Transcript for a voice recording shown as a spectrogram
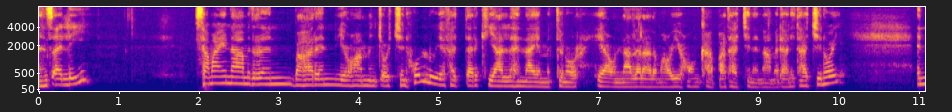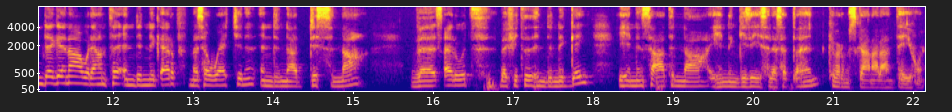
እንጸልይ። ሰማይና ምድርን ባህርን የውሃ ምንጮችን ሁሉ የፈጠርክ ያለህና የምትኖር ሕያውና ዘላለማዊ የሆንክ አባታችንና መድኃኒታችን ሆይ እንደገና ወደ አንተ እንድንቀርብ መሰዊያችንን እንድናድስና በጸሎት በፊትህ እንድንገኝ ይህንን ሰዓትና ይህንን ጊዜ ስለሰጠህን ክብር ምስጋና ለአንተ ይሁን።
